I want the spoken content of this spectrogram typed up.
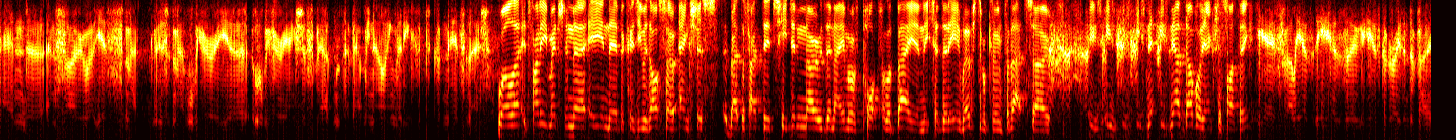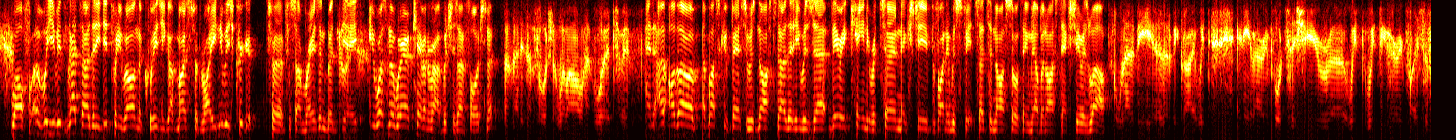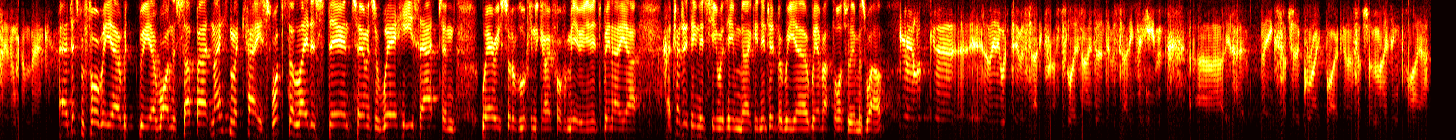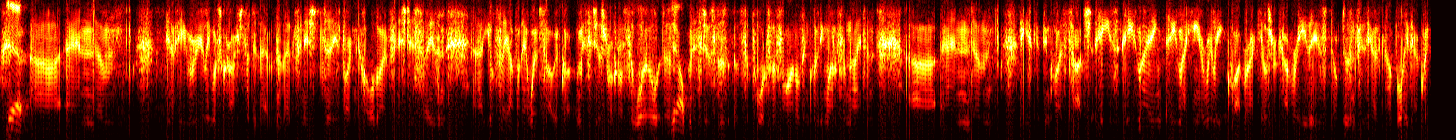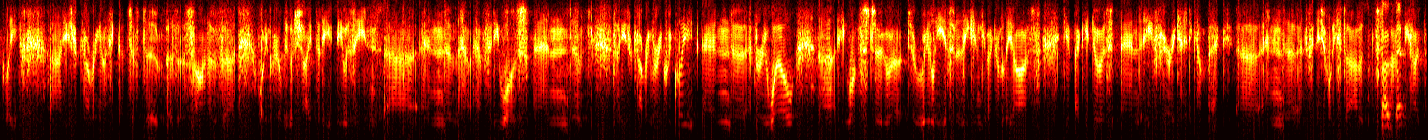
And uh, and so uh, yes, Matt is, Matt will be very uh, will be very anxious about about me knowing that he couldn't answer that. Well, uh, it's funny you mentioned uh, Ian there because he was also anxious about the fact that he didn't know the name of Port Phillip Bay, and he said that Ian Webster would kill him for that. So he's, he's, he's, he's, he's now doubly anxious, I think. Yes, well he has he has uh, he has good reason to be. Well, f- well, you'd be glad to know that he did pretty well in the quiz. He got most of it right. He knew his cricket for, for some reason, but yeah, he wasn't aware of Kevin Rudd, which is unfortunate. So that is unfortunate. Well, I'll have a word to him. And uh, although I must confess, it was nice to know that he was uh, very keen to return next year, providing he was fit. So that's a nice sort of thing, Melbourne Ice next year as well. Well, that'd be uh, that'd be great. We'd, any of our imports this year, uh, we'd we'd be very pleased to see them come back. And just before we uh, we, we uh, wind this up, uh, Nathan LaCase, what's the latest there in terms of where he's at and where he's sort of looking to go for from here? Mean, it's been a, uh, a tragic thing this year with him uh, getting injured, but we uh, we have our thoughts with him as well. Yeah, look, uh, I mean, it was devastating for us to lose Nathan and devastating for him. Uh, you know, being such a great bloke and such an amazing player. Yeah. Uh, and, um, know, he really was crushed that that, that, that finished, uh, his broken collarbone finished his season. Uh, you'll see up on our website we've got messages from across the world, uh, Yeah. messages of, of for the finals, including one from Nathan. Uh, and um, he's kept in close touch. He's he's making he's making a really quite miraculous recovery. His doctors and physios can't believe how quickly uh, he's recovering. I think that's just a, a, a sign of uh, what incredibly good shape that he, he was in uh, and um, how, how fit he was. And um, so he's recovering very quickly and, uh, and very well. Uh, he wants to uh, to really, as soon as he can get back onto the ice, get back into it, and he's very keen to come back uh, and uh, and finish what he started. So Uh, that- we hope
